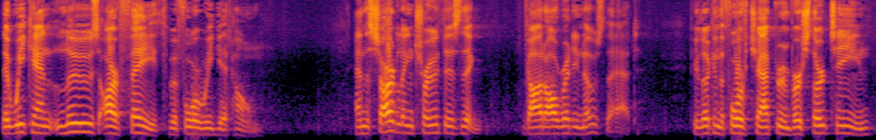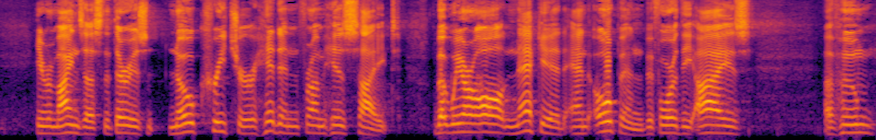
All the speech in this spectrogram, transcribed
that we can lose our faith before we get home. And the startling truth is that God already knows that. If you look in the fourth chapter in verse 13, he reminds us that there is no creature hidden from his sight, but we are all naked and open before the eyes of whom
